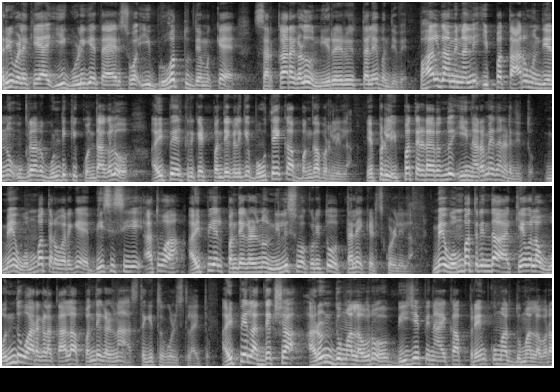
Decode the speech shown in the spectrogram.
ಅರಿವಳಿಕೆಯ ಈ ಗುಳಿಗೆ ತಯಾರಿಸುವ ಈ ಬೃಹತ್ ಉದ್ಯಮಕ್ಕೆ ಸರ್ಕಾರಗಳು ನೀರೆರೆಯುತ್ತಲೇ ಬಂದಿವೆ. ಪಹಲ್ಗಾಮಿನಲ್ಲಿ ಇಪ್ಪತ್ತಾರು ಮಂದಿಯನ್ನು ಉಗ್ರರು ಗುಂಡಿಕ್ಕಿ ಕೊಂದಾಗಲೂ ಐಪಿಎಲ್ ಕ್ರಿಕೆಟ್ ಪಂದ್ಯಗಳಿಗೆ ಬಹುತೇಕ ಭಂಗ ಬರಲಿಲ್ಲ. ಏಪ್ರಿಲ್ ಇಪ್ಪತ್ತೆರಡರಂದು ಈ ನರಮೇಧ ನಡೆದಿತ್ತು. ಮೇ ಒಂಬತ್ತರವರೆಗೆ ಬಿಸಿಸಿಐ ಅಥವಾ ಐ ಪಿ ಪಂದ್ಯಗಳನ್ನು ನಿಲ್ಲಿಸುವ ಕುರಿತು ತಲೆ ಕೆಡಿಸಿಕೊಳ್ಳಿಲ್ಲ ಮೇ ಒಂಬತ್ತರಿಂದ ಕೇವಲ ಒಂದು ವಾರಗಳ ಕಾಲ ಪಂದ್ಯಗಳನ್ನ ಸ್ಥಗಿತಗೊಳಿಸಲಾಯಿತು. ಐಪಿಎಲ್ ಅಧ್ಯಕ್ಷ ಅರುಣ್ ದುಮಲ್ ಅವರು ಬಿಜೆಪಿ ನಾಯಕ ಪ್ರೇಮ್ ಕುಮಾರ್ ದುಮಲ್ ಅವರ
